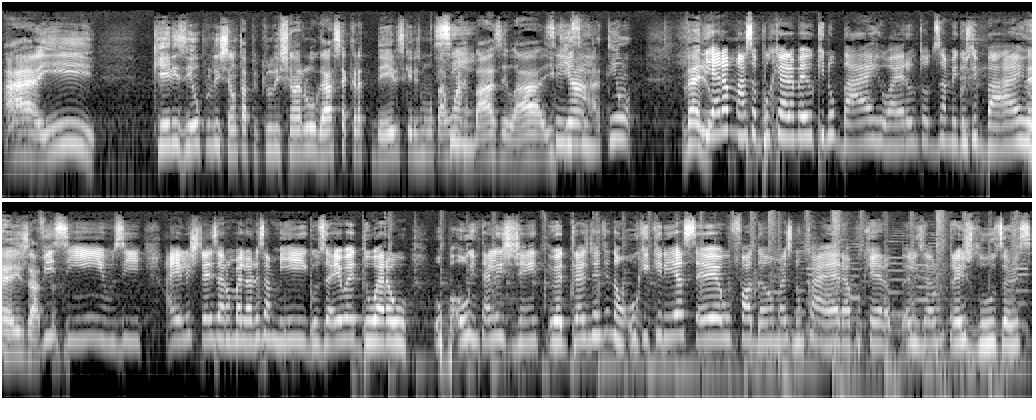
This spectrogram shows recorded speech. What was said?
Aí que eles iam pro lixão, tá? Porque o lixão era o lugar secreto deles, que eles montavam Sim. umas bases lá. E Sim, tinha, sim. tinha um... Velho, E era massa porque era meio que no bairro, aí eram todos amigos de bairro, É, exato. vizinhos, e aí eles três eram melhores amigos. Aí o Edu era o, o, o inteligente, o inteligente não, o que queria ser o fodão, mas nunca era, porque era- eles eram três losers.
